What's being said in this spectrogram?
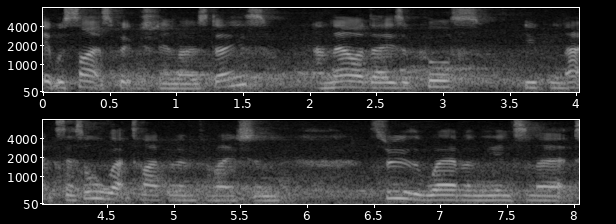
It was science fiction in those days, and nowadays, of course, you can access all that type of information through the web and the internet,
